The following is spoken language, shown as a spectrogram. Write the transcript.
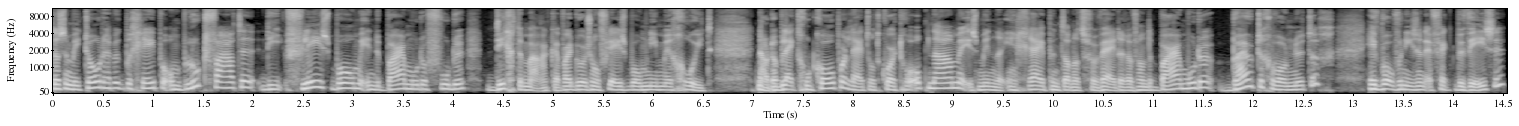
Dat is een methode, heb ik begrepen, om bloedvaten die vleesbomen in de baarmoeder voeden dicht te maken, waardoor zo'n vleesboom niet meer groeit. Nou, dat blijkt goedkoper, leidt tot kortere opname, is minder ingrijpend dan het verwijderen van de baarmoeder. Buitengewoon nuttig. Heeft bovendien zijn effect bewezen.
